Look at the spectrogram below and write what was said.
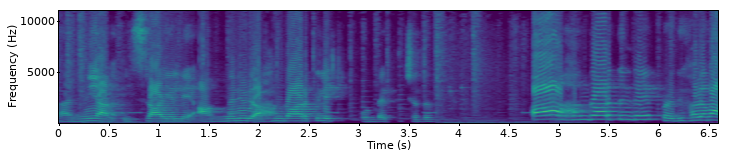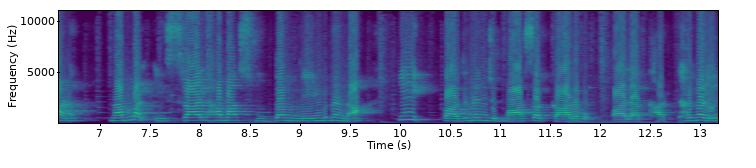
തന്നെയാണ് ഇസ്രായേലിനെ അങ്ങനെ ഒരു അഹങ്കാരത്തിലേക്ക് കൊണ്ടെത്തിച്ചത്. ആ അഹങ്കാരത്തിന്റെ പ്രതിഫലമാണ് നമ്മൾ ഇസ്രായേൽ ഹമാസ് യുദ്ധം നീണ്ടുനിന്ന ഈ പതിനഞ്ച് മാസക്കാലവും പല ഘട്ടങ്ങളിൽ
